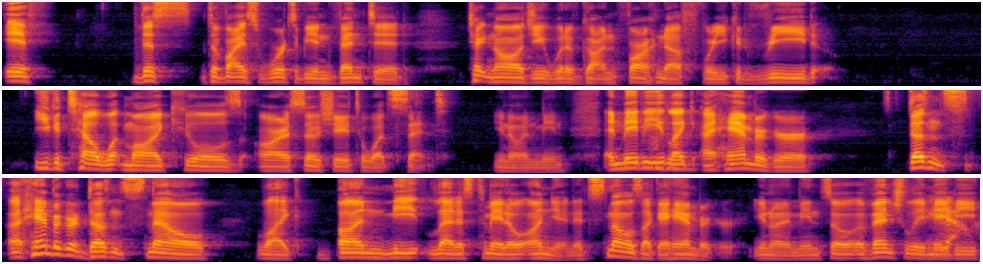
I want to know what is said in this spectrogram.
if this device were to be invented, technology would have gotten far enough where you could read, you could tell what molecules are associated to what scent. You know what I mean? And maybe Mhm. like a hamburger doesn't a hamburger doesn't smell like bun, meat, lettuce, tomato, onion. It smells like a hamburger. You know what I mean? So eventually Yeah. maybe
